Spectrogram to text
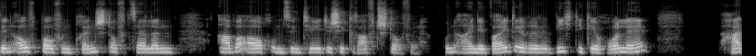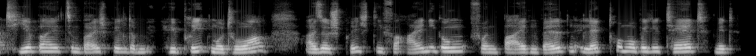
den Aufbau von Brennstoffzellen, aber auch um synthetische Kraftstoffe. Und eine weitere wichtige Rolle hat hierbei zum Beispiel der Hybridmotor, also sprich die Vereinigung von beiden Welten Elektromobilität mit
